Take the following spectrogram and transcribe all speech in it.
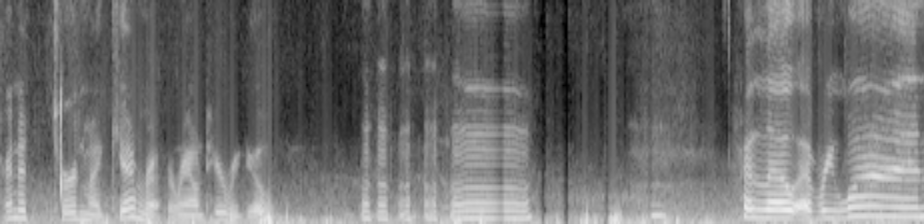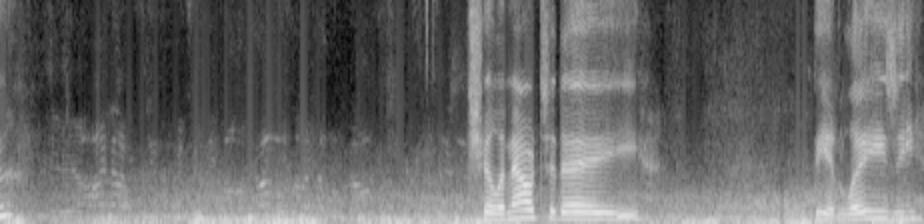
trying to turn my camera around. Here we go. Hello, everyone. Chilling out today. Being lazy.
